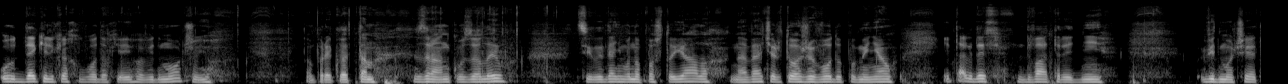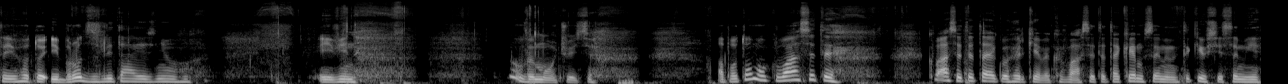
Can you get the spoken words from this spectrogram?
У декількох водах я його відмочую. Наприклад, там зранку залив, цілий день воно постояло, на вечір теж воду поміняв. І так десь 2-3 дні відмочити його, то і бруд злітає з нього. І він ну, вимочується. А потім квасити, квасити так, як огірки ви квасити, таким самим, такі всі самі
